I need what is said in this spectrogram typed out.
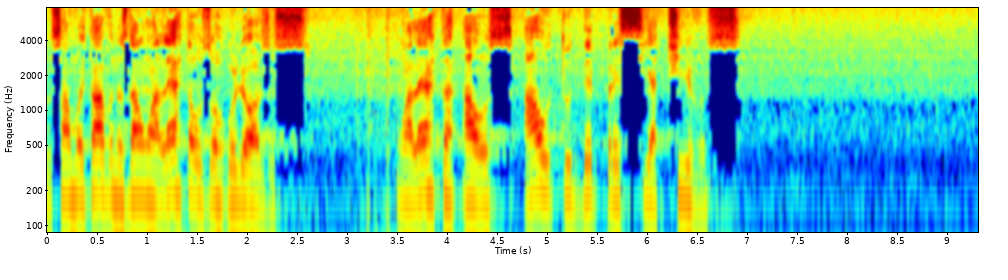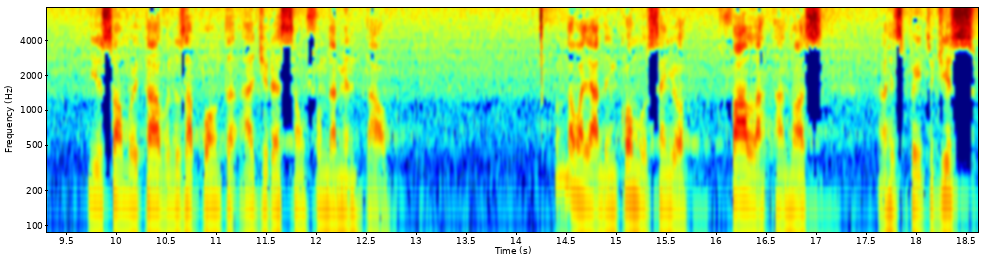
O Salmo 8 nos dá um alerta aos orgulhosos, um alerta aos autodepreciativos. E o Salmo 8 nos aponta a direção fundamental. Vamos dar uma olhada em como o Senhor fala a nós a respeito disso.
